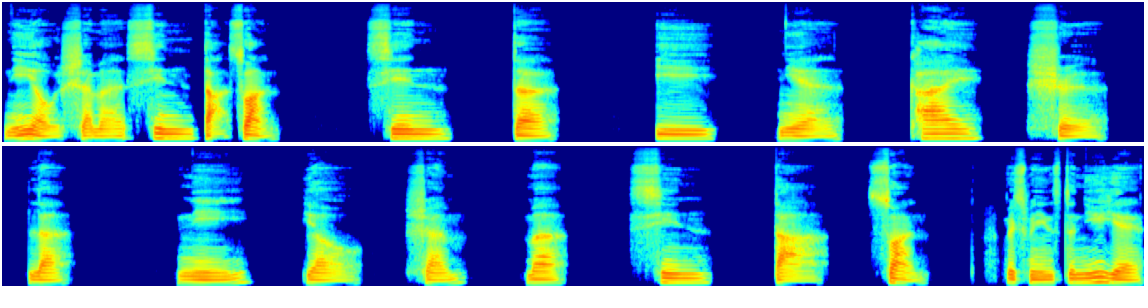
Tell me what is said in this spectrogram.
你有什么新打算？新的一年开始了，你有什么 新打算？Which means the new year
